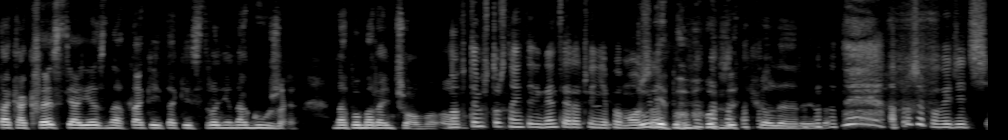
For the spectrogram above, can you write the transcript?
taka kwestia jest na takiej takiej stronie na górze, na pomarańczowo. O, No w tym sztuczna inteligencja raczej nie pomoże. tu nie pomoże cholery. No. A proszę powiedzieć,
